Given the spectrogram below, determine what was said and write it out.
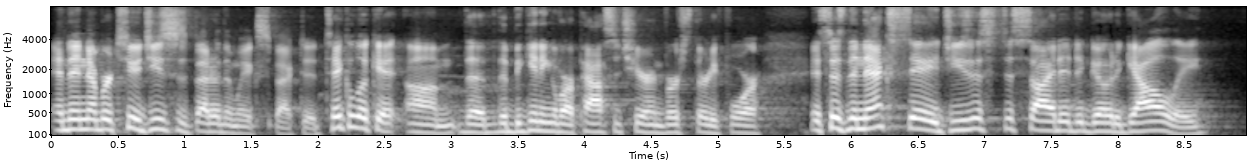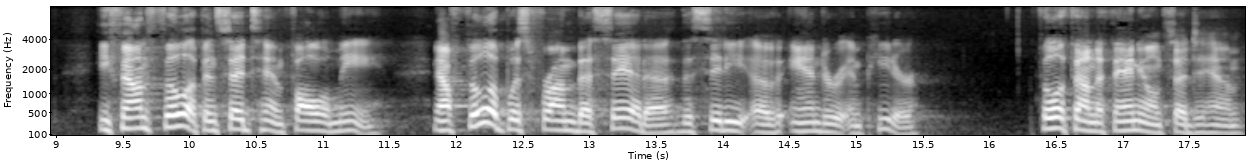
And then number two, Jesus is better than we expected. Take a look at um, the, the beginning of our passage here in verse 34. It says, The next day, Jesus decided to go to Galilee. He found Philip and said to him, Follow me. Now, Philip was from Bethsaida, the city of Andrew and Peter. Philip found Nathanael and said to him,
